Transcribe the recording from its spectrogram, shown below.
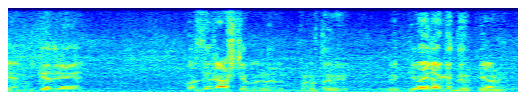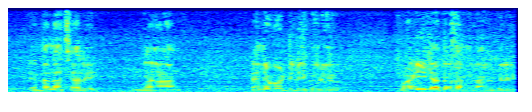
എനിക്കെതിരെ കുറച്ച് രാഷ്ട്രീയ പ്രവർത്ത- പ്രവർത്തകർ വ്യക്തിവൈരാഗ്യം തീർക്കുകയാണ്. എന്തെന്ന് വെച്ചാൽ ഞാൻ എന്റെ വീട്ടിലേക്കൊരു വഴിയില്ലാത്ത സംവിധാനത്തിൽ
